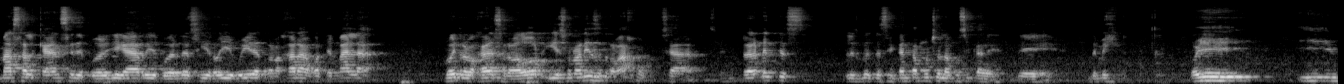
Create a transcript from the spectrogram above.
más alcance de poder llegar y de poder decir, oye, voy a ir a trabajar a Guatemala, voy a trabajar a El Salvador, y son áreas de trabajo. O sea, realmente es- les, les encanta mucho la música de, de- de México. Oye, y,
